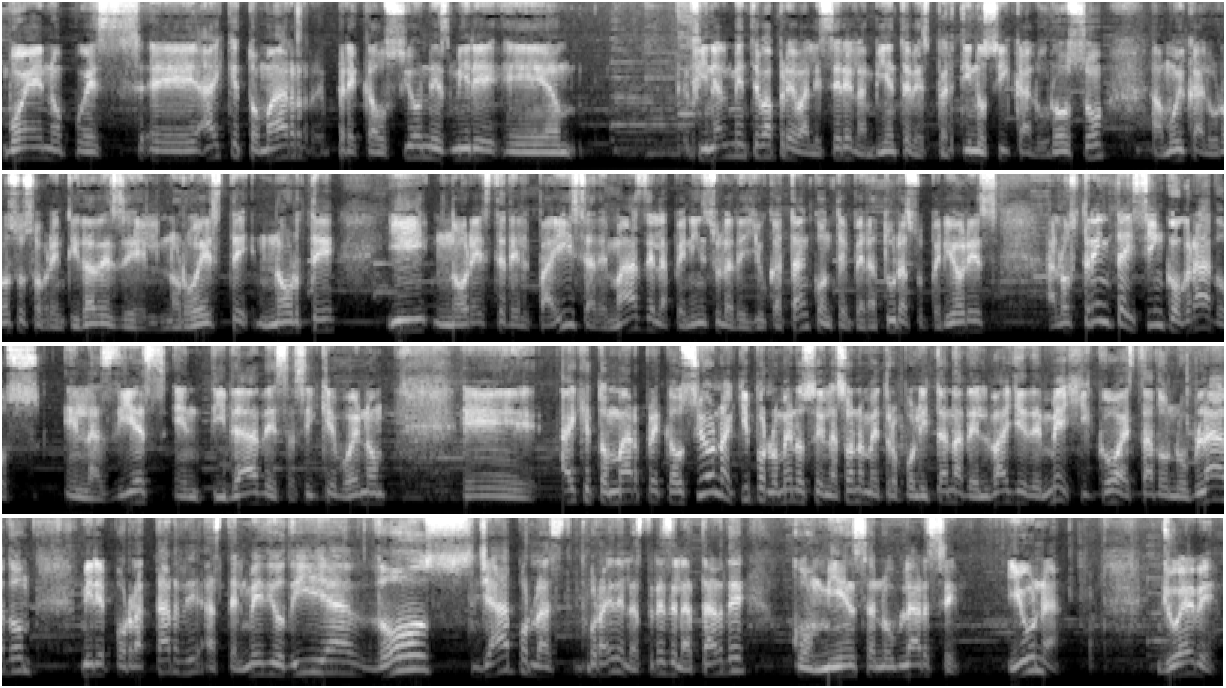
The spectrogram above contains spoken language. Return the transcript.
Bueno, pues eh, hay que tomar precauciones. Mire, eh, Finalmente va a prevalecer el ambiente vespertino sí caluroso, a muy caluroso sobre entidades del noroeste, norte y noreste del país, además de la península de Yucatán, con temperaturas superiores a los 35 grados en las 10 entidades. Así que bueno, eh, hay que tomar precaución. Aquí, por lo menos en la zona metropolitana del Valle de México, ha estado nublado. Mire, por la tarde hasta el mediodía, dos, ya por, las, por ahí de las 3 de la tarde, comienza a nublarse. Y una, llueve.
